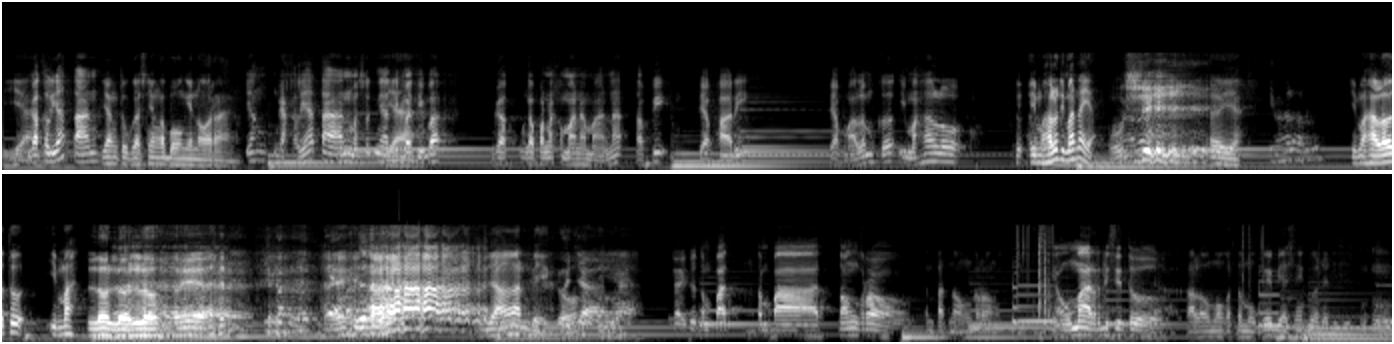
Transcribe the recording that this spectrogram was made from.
Iya. Nggak kelihatan. Yang tugasnya ngebohongin orang. Yang nggak kelihatan maksudnya Iya. tiba-tiba nggak nggak pernah ke mana-mana tapi tiap hari tiap malam ke Imahalo. Imah lo di mana ya? Oh shit. Eh, iya. Imah halo tuh imah lo lo lo. Iya. Jangan bego. Iya. Enggak itu tempat tempat nongkrong. Tempat nongkrong. Yang Umar di situ. Kalau mau ketemu gue biasanya gue ada di situ. Mm.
